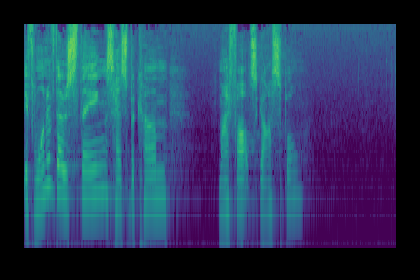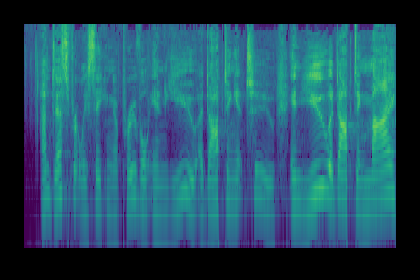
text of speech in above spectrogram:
if one of those things has become my false gospel, I'm desperately seeking approval in you adopting it too, in you adopting my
